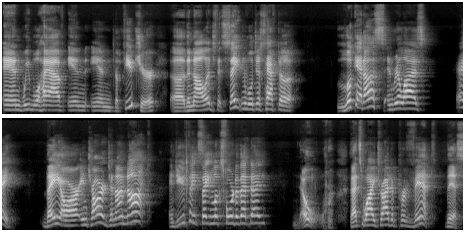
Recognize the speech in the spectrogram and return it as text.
and we will have in, in the future uh, the knowledge that Satan will just have to look at us and realize, hey, they are in charge and I'm not. And do you think Satan looks forward to that day? No. That's why he tried to prevent this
